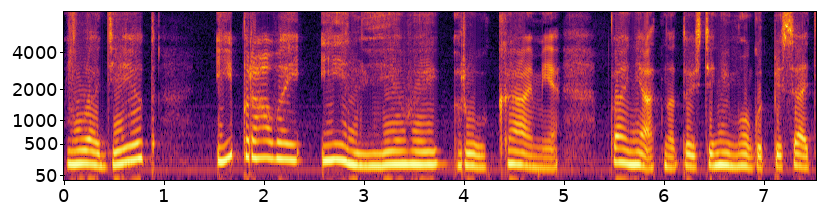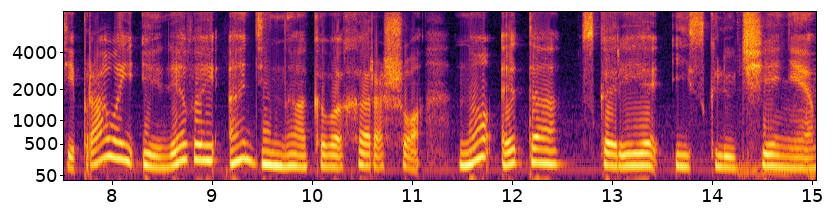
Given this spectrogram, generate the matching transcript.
владеют и правой, и левой руками. Понятно, то есть они могут писать и правой, и левой одинаково хорошо, но это скорее исключение.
